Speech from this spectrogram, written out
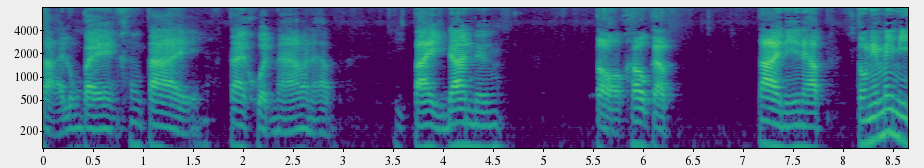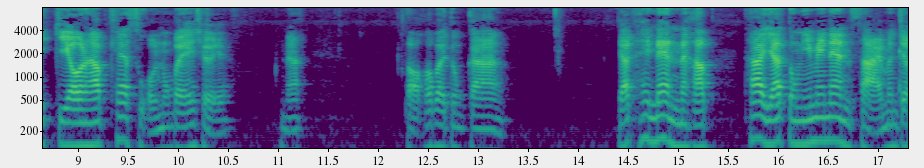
สายลงไปข้างใต้ ใต้ขวดน้ำนะครับ อีกปลายอีกด้านหนึ่งต่อเข้ากับใต้นี้นะครับ ตรงนี้ไม่มีเกลียวนะครับ แค่สวมลงไปเฉยๆนะ ต่อเข้าไปตรงกลาง ยัดให้แน่นนะครับ ถ้ายัดตรงนี้ไม่แน่นสายมันจะ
